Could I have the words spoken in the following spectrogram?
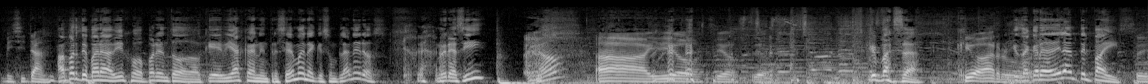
visitantes. Aparte, pará, viejo, paren todo. Que viajan entre semanas, que son planeros. ¿No era así? ¿No? Ay, Dios, Dios, Dios. ¿Qué pasa? Qué barro. Hay que sacar adelante el país. Sí,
